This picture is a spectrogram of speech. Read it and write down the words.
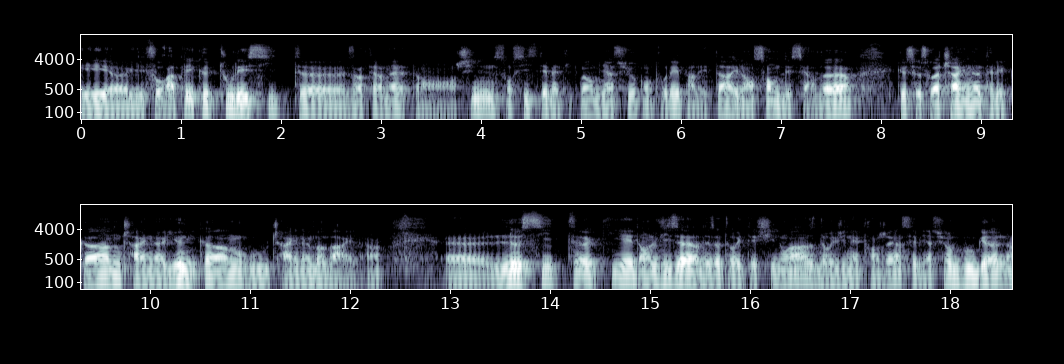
Et euh, il faut rappeler que tous les sites euh, Internet en Chine sont systématiquement, bien sûr, contrôlés par l'État et l'ensemble des serveurs, que ce soit China Telecom, China Unicom ou China Mobile. Hein. le site qui est dans le viseur des autorités chinoises d'origine étrangère, c'est bien sûr Google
